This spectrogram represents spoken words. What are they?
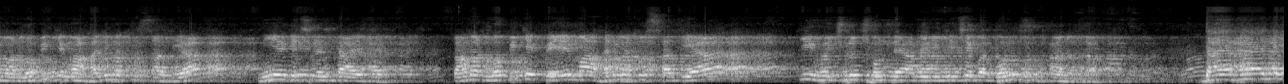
আমার নবীকে মা হালিমাতু সাদিয়া নিয়ে গেছিলেন তায়েফে। তো আমার নবীকে পেয়ে মা হালিমাতু সাদিয়া কি হয়েছিল? শুনলে আমি লিখেছি এবার বলুন, সুবহানাল্লাহ। দয়ালি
